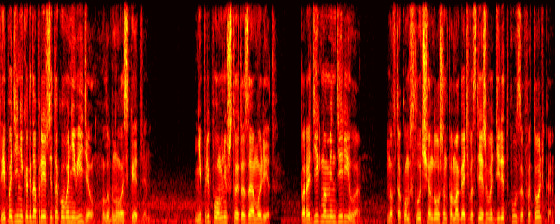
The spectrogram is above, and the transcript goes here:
«Ты, поди, никогда прежде такого не видел?» — улыбнулась Кэтлин. «Не припомню, что это за амулет. Парадигма Мендерила. Но в таком случае он должен помогать выслеживать делитпузов и только».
